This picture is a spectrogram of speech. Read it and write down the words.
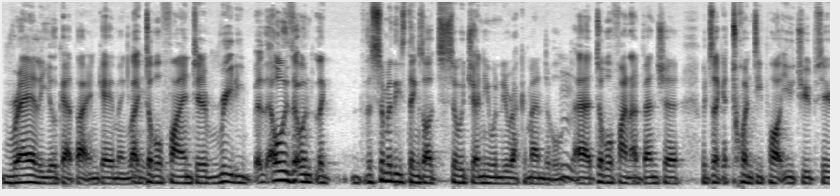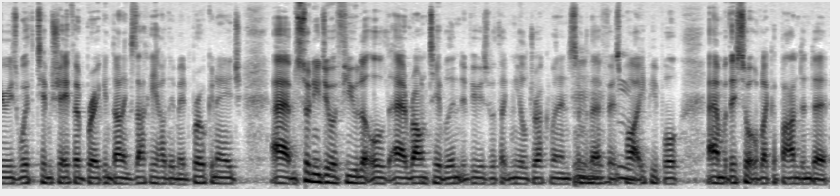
rarely you'll get that in gaming. Mm. Like Double Fine did a really all these like the, some of these things are so genuinely recommendable. Mm. Uh, Double Fine Adventure, which is like a twenty part YouTube series with Tim Schafer breaking down exactly how they made Broken Age. Um, Sony do a few little uh, roundtable interviews with like Neil Druckmann and some of Mm-hmm. their first party people, um, but they sort of like abandoned it.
